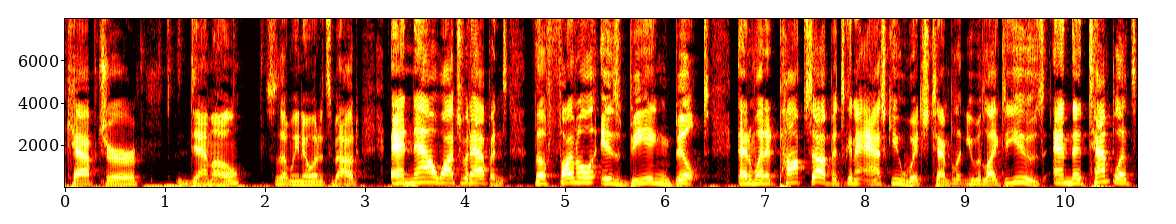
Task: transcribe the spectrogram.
capture demo so that we know what it's about. And now watch what happens. The funnel is being built. And when it pops up, it's going to ask you which template you would like to use. And the templates,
